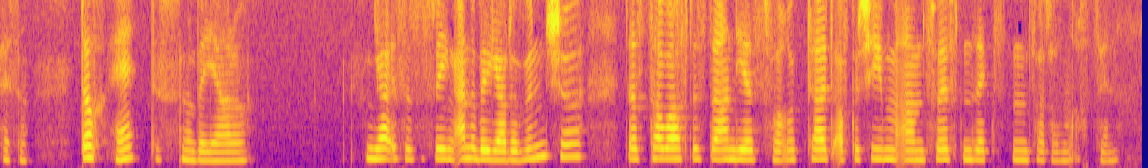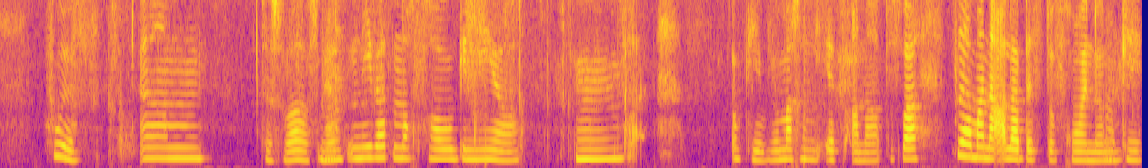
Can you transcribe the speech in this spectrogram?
Scheiße. Doch, hä? Das ist eine Billiarde. Ja, ist es deswegen eine Billiarde Wünsche. Das Zauberhafteste an dir ist Verrücktheit, aufgeschrieben am 12.06.2018. Cool. Ähm, Das war's, ne? nee, wir hatten noch Frau Genea. Mhm. Okay, wir machen jetzt Anna. Das war früher meine allerbeste Freundin. Okay.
